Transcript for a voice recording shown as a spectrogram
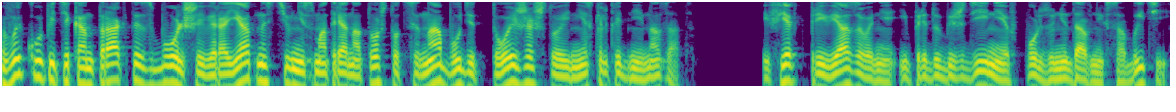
вы купите контракты с большей вероятностью, несмотря на то, что цена будет той же, что и несколько дней назад. Эффект привязывания и предубеждения в пользу недавних событий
